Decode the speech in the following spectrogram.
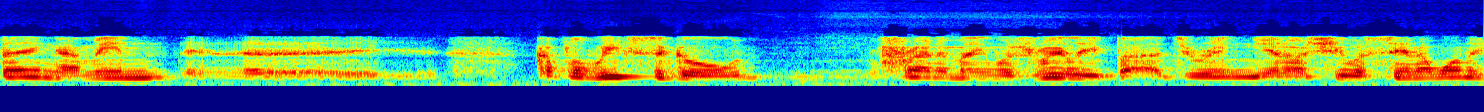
thing. I mean, uh, a couple of weeks ago, friend of mine was really badgering. You know, she was saying, "I want to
